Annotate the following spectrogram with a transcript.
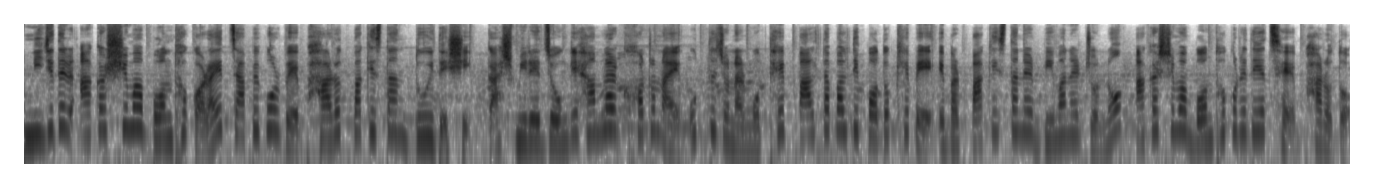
নিজেদের আকাশসীমা বন্ধ করায় চাপে পড়বে ভারত পাকিস্তান দুই দেশই। কাশ্মীরে জঙ্গি হামলার ঘটনায় উত্তেজনার মধ্যে পাল্টাপাল্টি পদক্ষেপে এবার পাকিস্তানের বিমানের জন্য আকাশসীমা বন্ধ করে দিয়েছে ভারতও।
